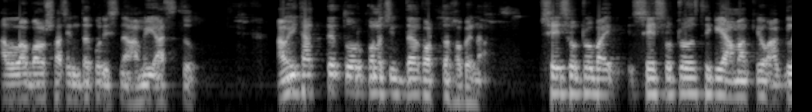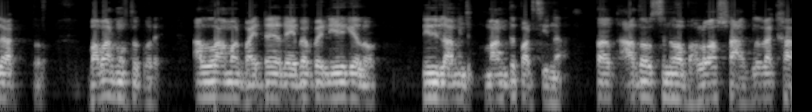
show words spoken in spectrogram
আল্লাহ ভরসা চিন্তা করিস না, আমি আসতো আমি থাকতে তোর কোনো চিন্তা করতে হবে না। সেই ছোট ভাই সেই ছোট থেকে আমাকেও আগলে রাখতো, বাবার মতো করে। আল্লাহ আমার ভাইটা এভাবে নিয়ে গেল। নিয়ে আমি মানতে পারছি না। তার আদর, স্নেহ, ভালোবাসা আগলে রাখা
